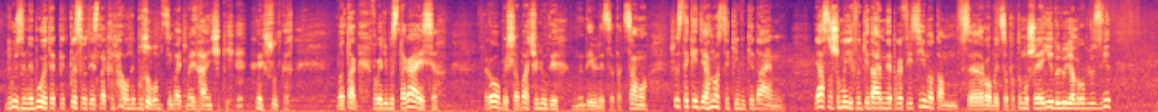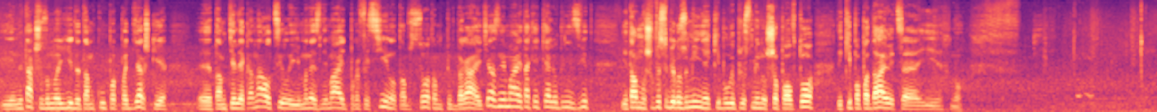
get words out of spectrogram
Друзі, не будете підписуватись на канал, не буду вам знімати майданчики. Шутка. Бо так, вроді би стараєшся, робиш, а бачу, люди не дивляться. Так само щось таке діагностики викидаємо. Ясно, що ми їх викидаємо не професійно, там все робиться, тому що я їду людям, роблю звіт. І не так, що зі мною їде там купа підтримки, е, там телеканал цілий, і мене знімають професійно, там все там підбирають. Я знімаю так, як я людині звіт. І там, щоб ви собі розуміння, які були плюс-мінус, що по авто, які попадаються. І, ну.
